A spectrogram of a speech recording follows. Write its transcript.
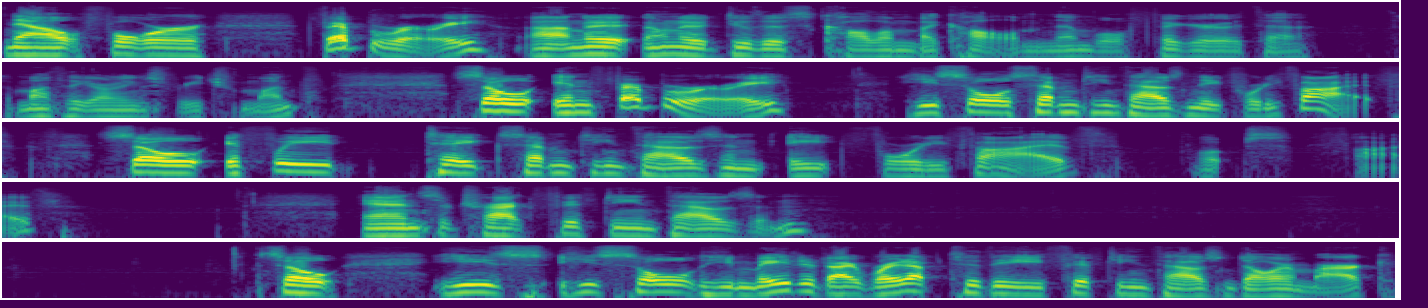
Now for February, uh, I'm going to do this column by column, and then we'll figure out the, the monthly earnings for each month. So in February, he sold 17,845. So if we take 17,845, whoops, 5, and subtract 15,000, so he's he's sold he made it right up to the fifteen thousand dollar mark,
